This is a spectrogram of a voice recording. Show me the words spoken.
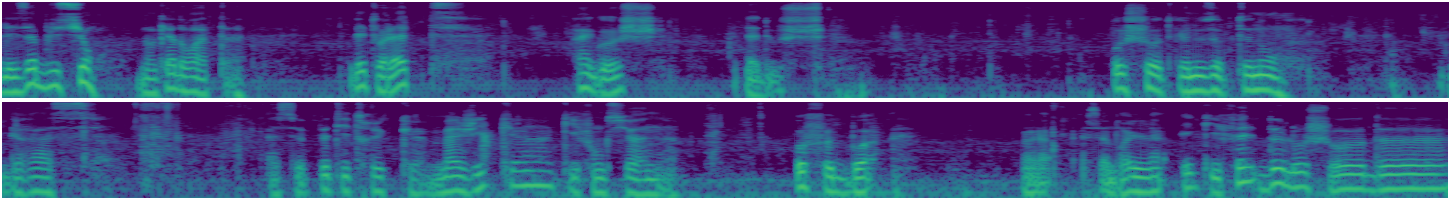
les ablutions. Donc à droite, les toilettes, à gauche, la douche. Eau chaude que nous obtenons grâce à ce petit truc magique qui fonctionne au feu de bois. Voilà, ça brûle là et qui fait de l'eau chaude.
